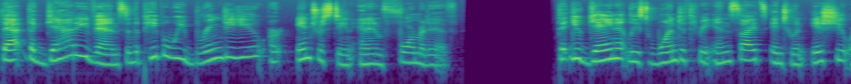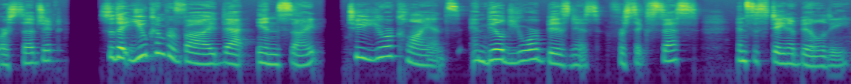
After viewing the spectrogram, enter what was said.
that the GAD events and the people we bring to you are interesting and informative that you gain at least one to three insights into an issue or subject so that you can provide that insight to your clients and build your business for success and sustainability.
